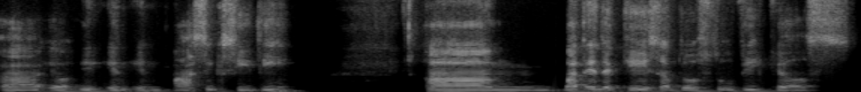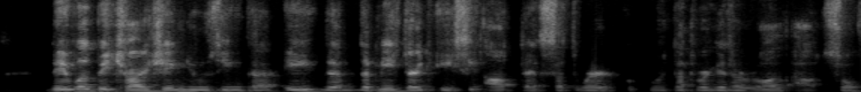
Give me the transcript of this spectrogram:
uh, in, in Pasig City. Um, but in the case of those two vehicles, they will be charging using the, the, the metered AC outlets that we're, that we're gonna roll out. So,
